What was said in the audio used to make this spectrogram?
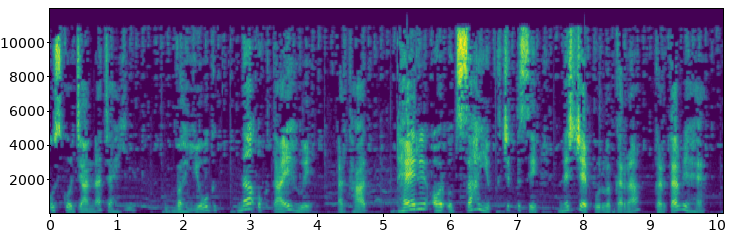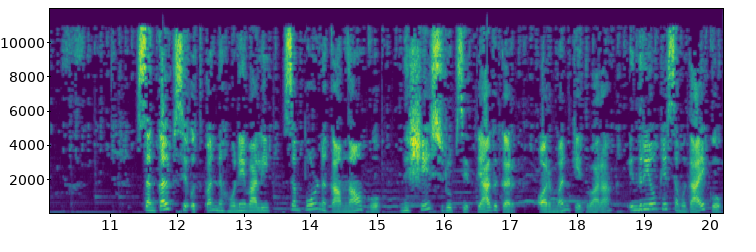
उसको जानना चाहिए। वह योग न उकताए हुए, अर्थात धैर्य और उत्साह युक्त चित्त से निश्चय पूर्वक करना कर्तव्य है। संकल्प से उत्पन्न होने वाली संपूर्ण कामनाओं को निशेष रूप से त्याग कर और मन के द्वारा इंद्रियों के समुदाय को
